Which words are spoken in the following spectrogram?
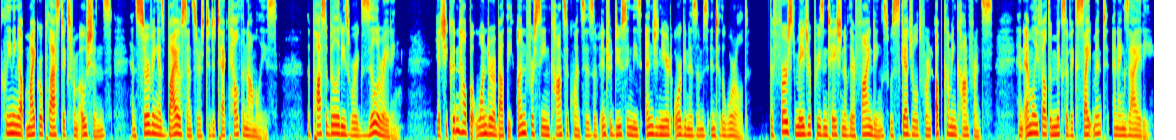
cleaning up microplastics from oceans, and serving as biosensors to detect health anomalies. The possibilities were exhilarating, Yet she couldn't help but wonder about the unforeseen consequences of introducing these engineered organisms into the world. The first major presentation of their findings was scheduled for an upcoming conference, and Emily felt a mix of excitement and anxiety.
